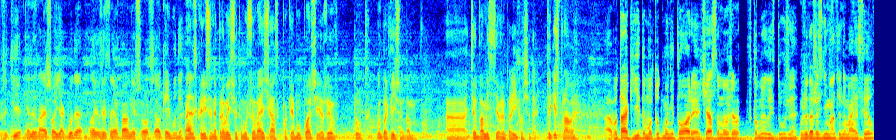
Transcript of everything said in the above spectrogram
в житті. Я не знаю, що і як буде, але звісно, я впевнений, що все окей буде. У мене скоріше непривично, тому що весь час, поки я був в Польщі, я жив тут. Ну, практично там. Е, через два місяці я вже переїхав сюди. Такі справи. Отак їдемо, тут монітори. Чесно, ми вже втомились дуже. Вже навіть знімати немає сил.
